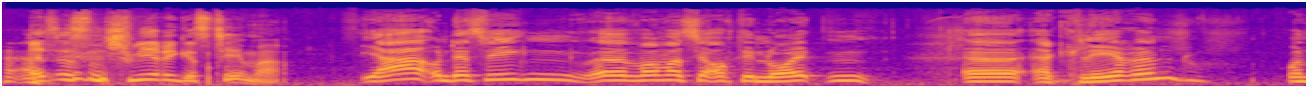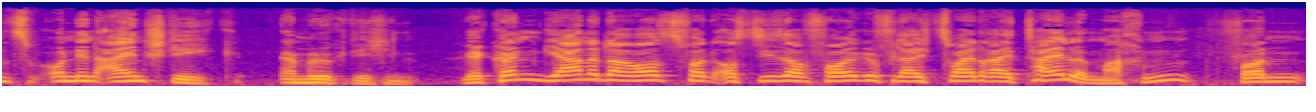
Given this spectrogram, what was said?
es ist ein schwieriges Thema. Ja, und deswegen äh, wollen wir es ja auch den Leuten äh, erklären und, und den Einstieg ermöglichen. Wir können gerne daraus von aus dieser Folge vielleicht zwei, drei Teile machen von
